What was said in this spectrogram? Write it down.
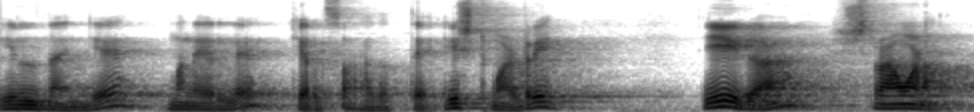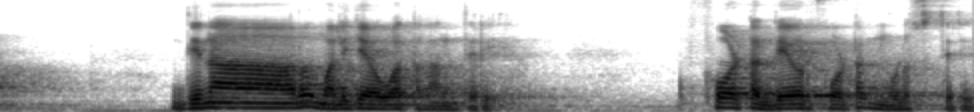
ಇಲ್ದಂಗೆ ಮನೆಯಲ್ಲೇ ಕೆಲಸ ಆಗುತ್ತೆ. ಇಷ್ಟು ಮಾಡಿರಿ. ಈಗ ಶ್ರಾವಣ. ದಿನಾರು ಮಲ್ಲಿಗೆ ಹೂವು ತಗೊಂತೀರಿ. ಫೋಟೋ, ದೇವ್ರ ಫೋಟೋಗೆ ಮುಡಿಸ್ತೀರಿ.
